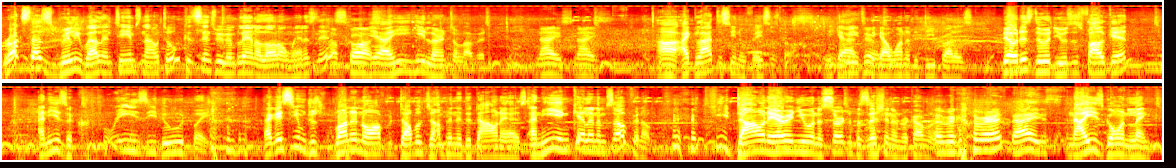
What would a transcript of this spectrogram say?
Rocks does really well in teams now too, because since we've been playing a lot on Wednesdays. Of course. Yeah, he, he learned to love it. nice, nice. Uh, I'm glad to see new faces though. We got Me too. we got one of the D brothers. Yo, this dude uses Falcon, and he's a crazy dude, boy. like I see him just running off, double jumping into down airs, and he ain't killing himself, you know. he down airing you in a certain position and recovering. recover? Nice. now he's going linked.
